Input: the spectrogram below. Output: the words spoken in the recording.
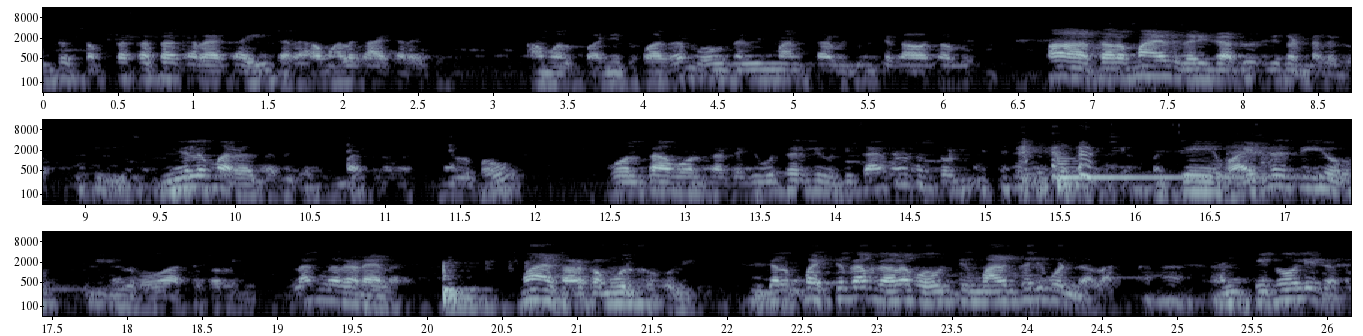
तुमचा सप्ताह कसा करा काही करा. आम्हाला काय करायचं? आम्हाला पाणी तर पाजा भाऊ नवीन माणसं आम्ही तुमच्या गावात आलो. हा त्याला मायाच घरी जातो तिकडनं गेलो नेलं मारलं त्यानं घरी. बस नेलं भाऊ. बोलता बोलता त्याची उतरली होती. काय करू शकतो पण ते व्हायचं ते योग भाऊ असं करून लागलं रडायला. माझ्यासारखा मूर्ख कोणी. त्याला पश्चाताप झाला भाऊ ते माळकरी पण झाला. आणि टिकवली त्याला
